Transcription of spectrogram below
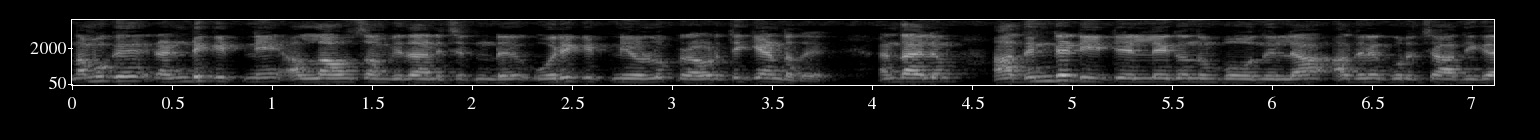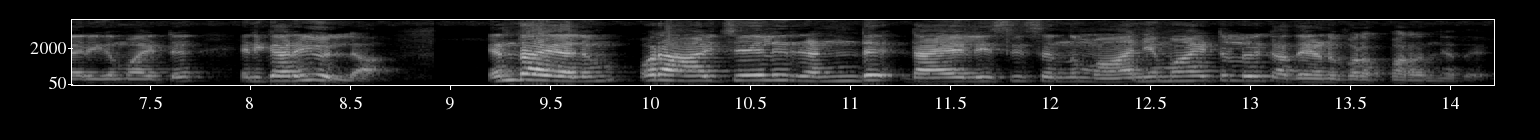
നമുക്ക് രണ്ട് കിഡ്നി അള്ളാഹു സംവിധാനിച്ചിട്ടുണ്ട്. ഒരു കിഡ്നിയുള്ളൂ പ്രവർത്തിക്കേണ്ടത്. എന്തായാലും അതിന്റെ ഡീറ്റെയിലേക്കൊന്നും പോകുന്നില്ല. അതിനെക്കുറിച്ച് ആധികാരികമായിട്ട് എനിക്കറിയില്ല. എന്തായാലും ഒരാഴ്ചയിൽ രണ്ട് ഡയാലിസിസ് എന്ന് മാന്യമായിട്ടുള്ള ഒരു കഥയാണ് പറ- പറഞ്ഞത്.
